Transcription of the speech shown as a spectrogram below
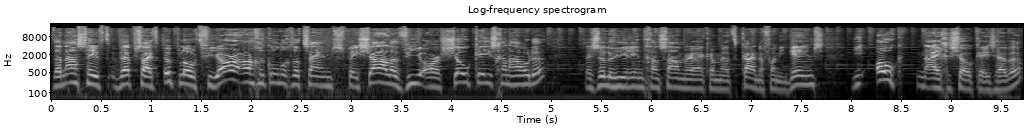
daarnaast heeft website Upload VR aangekondigd dat zij een speciale VR showcase gaan houden. Zij zullen hierin gaan samenwerken met Kinda Funny Games, die ook een eigen showcase hebben.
